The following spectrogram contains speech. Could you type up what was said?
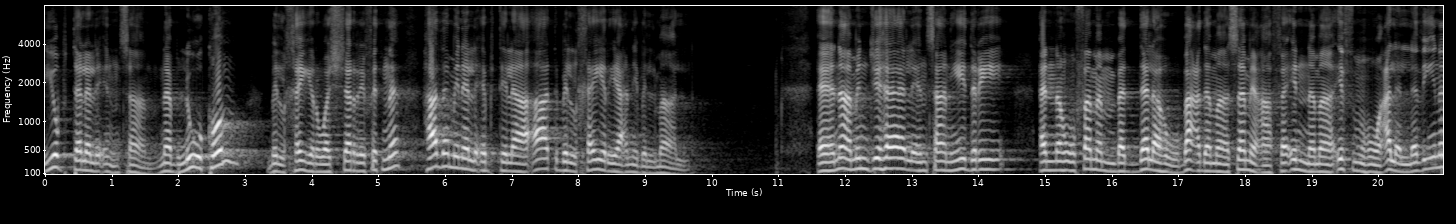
يبتلى الإنسان. نبلوكم بالخير والشر فتنة. هذا من الابتلاءات بالخير يعني بالمال. هنا من جهة الإنسان يدري أنه فمن بدله بعدما سمع فإنما إثمه على الذين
